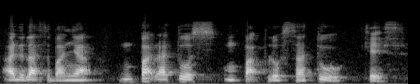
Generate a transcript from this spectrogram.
adalah sebanyak 441 kes.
